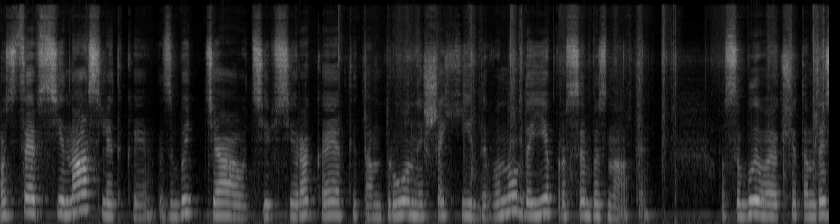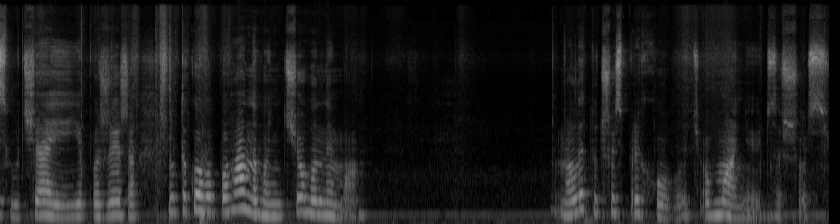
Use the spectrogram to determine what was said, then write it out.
ось це всі наслідки, збиття, оці всі ракети, там, дрони, шахіди, воно дає про себе знати. Особливо, якщо там десь влучає і є пожежа. Ну, такого поганого нічого нема. Але тут щось приховують, обманюють за щось.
